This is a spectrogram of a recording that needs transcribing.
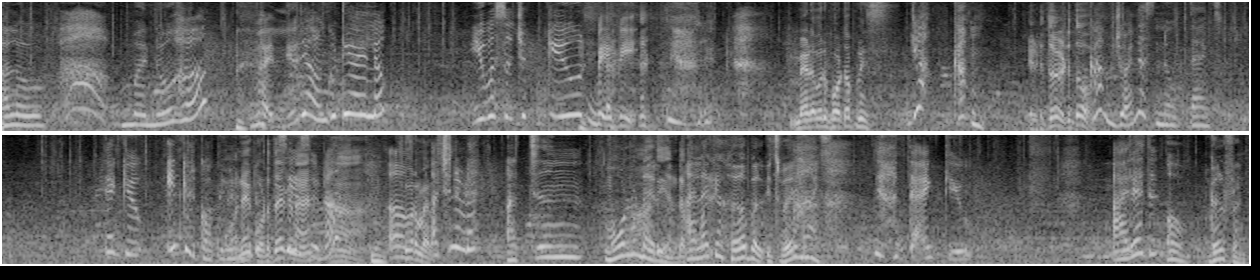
ഹലോ. മനോഹർ വലിയൊരു ആൺകുട്ടിയായല്ലോ. You are such a cute baby madam ഒരു ഫോട്ടോ പ്ലീസ് യാ കം എടുത്തോ എടുത്തോ. Come join us no thanks thank you എനിക്കൊരു കോപ്പി മോനെ കൊടുത്തേക്കണേ. ആ. Sure, madam. അച്ഛൻ എവിടെ അച്ഛൻ മോളുണ്ടായിരുന്നു എന്റെ I like herbal it's very nice thank you ആരാ അത് ഓ ഗേൾ ഫ്രണ്ട്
